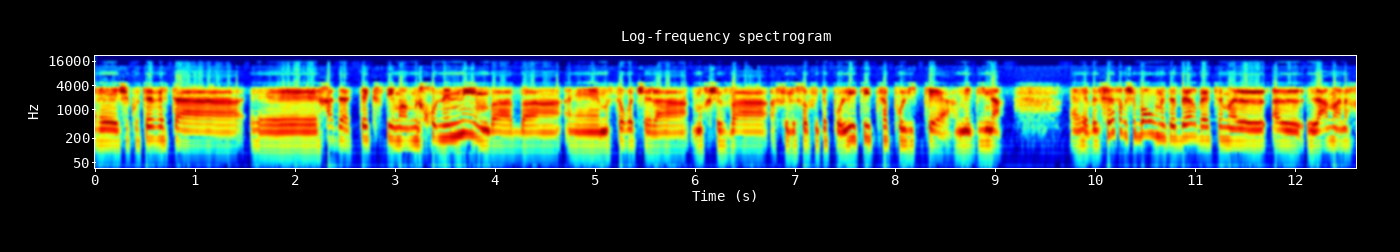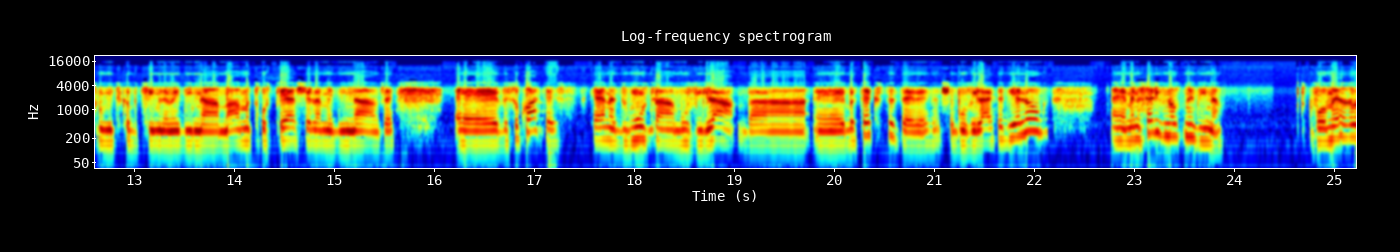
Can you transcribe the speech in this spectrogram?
אה, שכותב את אה, אחד הטקסטים המכוננים במסורת של המחשבה הפילוסופית הפוליטית, הפוליטאה, המדינה. אה, וזה ספר שבו הוא מדבר בעצם על, על למה אנחנו מתקבצים למדינה, מה מטרותיה של המדינה, ו, וסוקרטס, כן, הדמות המובילה בטקסט הזה, שמובילה את הדיאלוג, מנסה לבנות מדינה. ואומר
